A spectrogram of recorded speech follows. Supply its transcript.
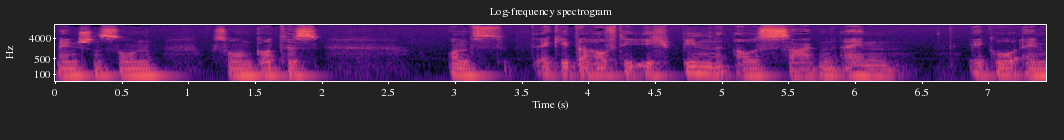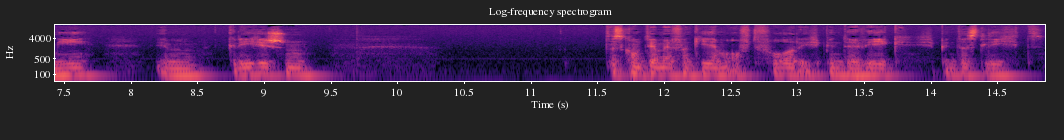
Menschensohn, Sohn Gottes. Und er geht auch auf die Ich Bin-Aussagen ein. Ego, eimi im Griechischen. Das kommt ja im Evangelium oft vor. Ich bin der Weg, ich bin das Licht,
